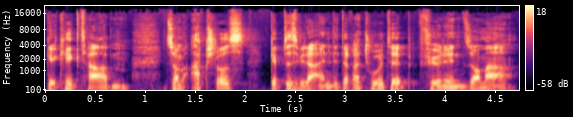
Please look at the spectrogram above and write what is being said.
gekickt haben. Zum Abschluss gibt es wieder einen Literaturtipp für den Sommer.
